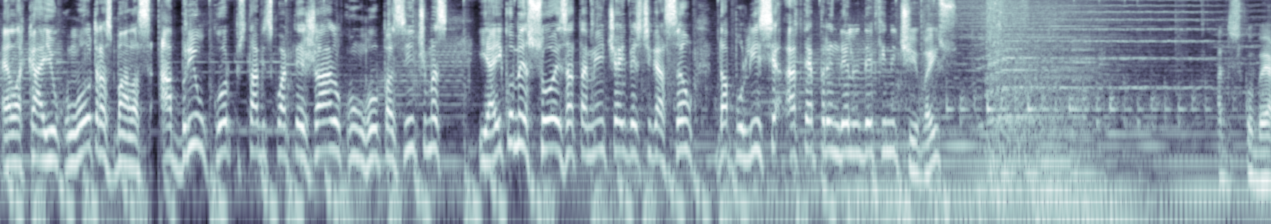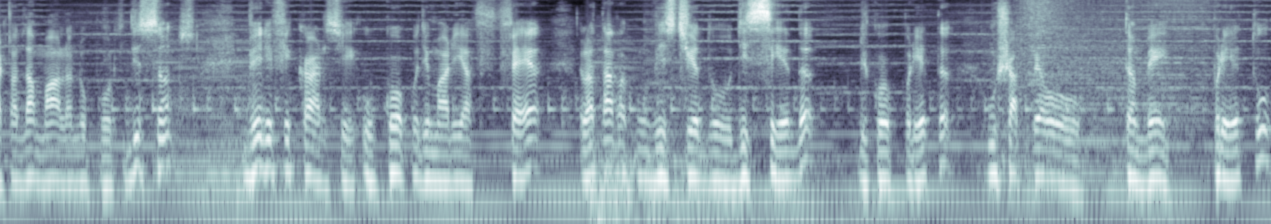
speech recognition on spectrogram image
ela caiu com outras malas, abriu o corpo, estava esquartejado com roupas íntimas e aí começou exatamente a investigação da polícia até prendê-lo em definitivo, é isso? A descoberta da mala no Porto de Santos, verificar-se o corpo de Maria Fé, ela estava com vestido de seda, de cor preta, um chapéu também preto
